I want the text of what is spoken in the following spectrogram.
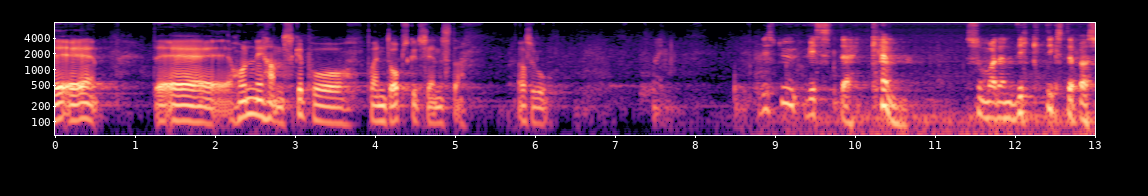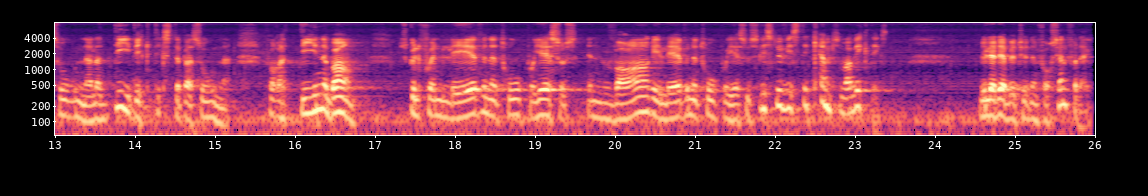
det er, det er hånd i hanske på, på en dåpsgudstjeneste. Vær så god. Hvis du visste hvem som var den viktigste personen, eller de viktigste personene, for at dine barn skulle få en levende tro på Jesus, en varig levende tro på Jesus Hvis du visste hvem som var viktigst, ville det betydd en forskjell for deg?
